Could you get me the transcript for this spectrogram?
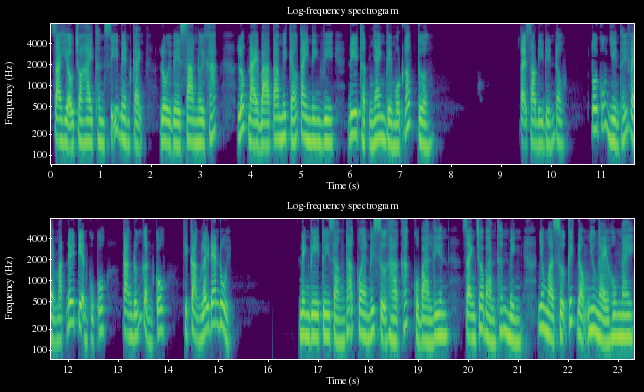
ra hiệu cho hai thân sĩ bên cạnh, lùi về xa nơi khác. Lúc này bà ta mới kéo tay Ninh Vi đi thật nhanh về một góc tường. Tại sao đi đến đâu? Tôi cũng nhìn thấy vẻ mặt đê tiện của cô. Càng đứng gần cô thì càng lấy đen đủi. Ninh Vi tuy rằng đã quen với sự hà khắc của bà Liên dành cho bản thân mình, nhưng mà sự kích động như ngày hôm nay,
